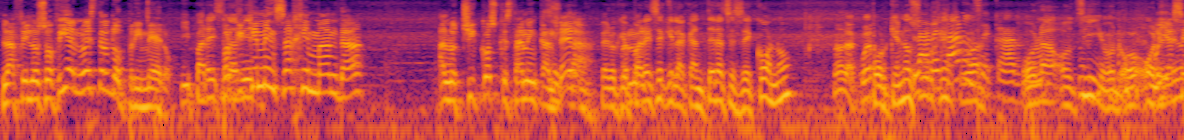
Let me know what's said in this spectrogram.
la filosofía nuestra es lo primero. Y parece, Porque ¿qué mensaje manda a los chicos que están en Sí, cantera? claro, pero que Cuando- parece que la cantera se secó, ¿no? No, de acuerdo. Porque no La surgen dejaron secar, O, la- o sí, o, o- o le ¿hace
